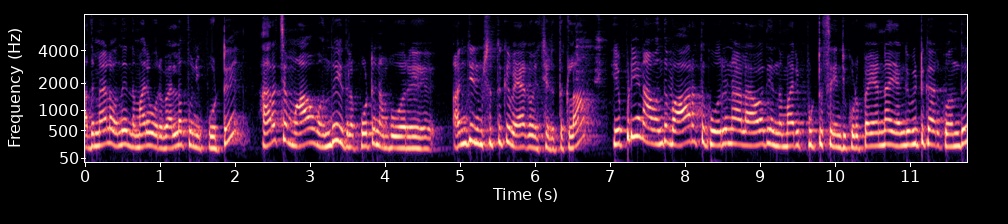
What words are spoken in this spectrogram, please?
அது மேலே வந்து இந்த மாதிரி ஒரு வெள்ளை துணி போட்டு அரைச்ச மாவு வந்து இதில் போட்டு நம்ம ஒரு அஞ்சு நிமிஷத்துக்கு வேக வச்சு எடுத்துக்கலாம். எப்படியும் நான் வந்து வாரத்துக்கு ஒரு நாளாவது இந்த மாதிரி புட்டு செஞ்சு கொடுப்பேன். ஏன்னா எங்கள் வீட்டுக்காருக்கு வந்து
